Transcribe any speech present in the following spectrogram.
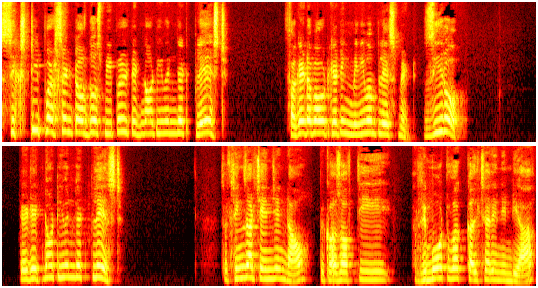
60% of those people did not even get placed. Forget about getting minimum placement. Zero. They did not even get placed. So things are changing now because of the remote work culture in India.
